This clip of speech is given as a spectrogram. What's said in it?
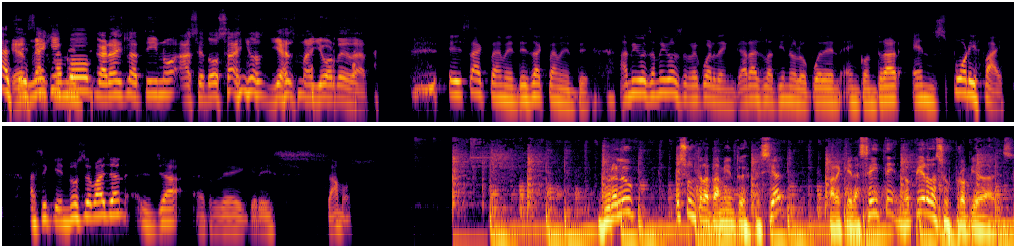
en México, Garage Latino hace dos años ya es mayor de edad. Exactamente, exactamente. Amigos, amigos, recuerden, Garage Latino lo pueden encontrar en Spotify. Así que no se vayan, ya regresamos. Duraloop es un tratamiento especial para que el aceite no pierda sus propiedades.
